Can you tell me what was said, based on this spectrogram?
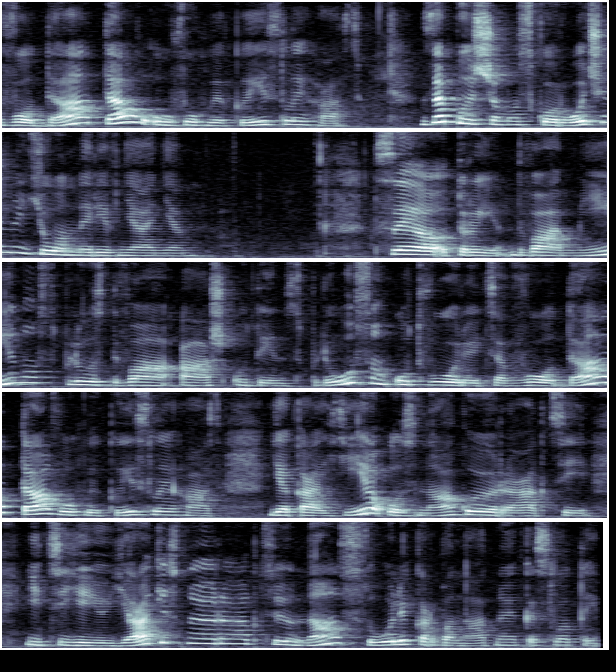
вода та вуглекислий газ. Запишемо скорочене йонне рівняння. СО3 2 мінус плюс 2H1 з плюсом утворюється вода та вуглекислий газ, яка є ознакою реакції, і цією якісною реакцією на солі карбонатної кислоти.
